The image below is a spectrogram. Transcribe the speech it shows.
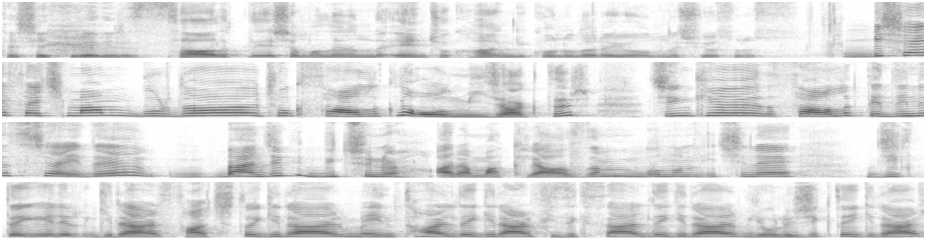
Teşekkür ederiz. Sağlıklı yaşam alanında en çok hangi konulara yoğunlaşıyorsunuz? Bir şey seçmem burada çok sağlıklı olmayacaktır. Çünkü sağlık dediğiniz şeyde bence bir bütünü aramak lazım. Bunun içine cilt de gelir, girer, saç da girer, mental de girer, fiziksel de girer, biyolojik de girer.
